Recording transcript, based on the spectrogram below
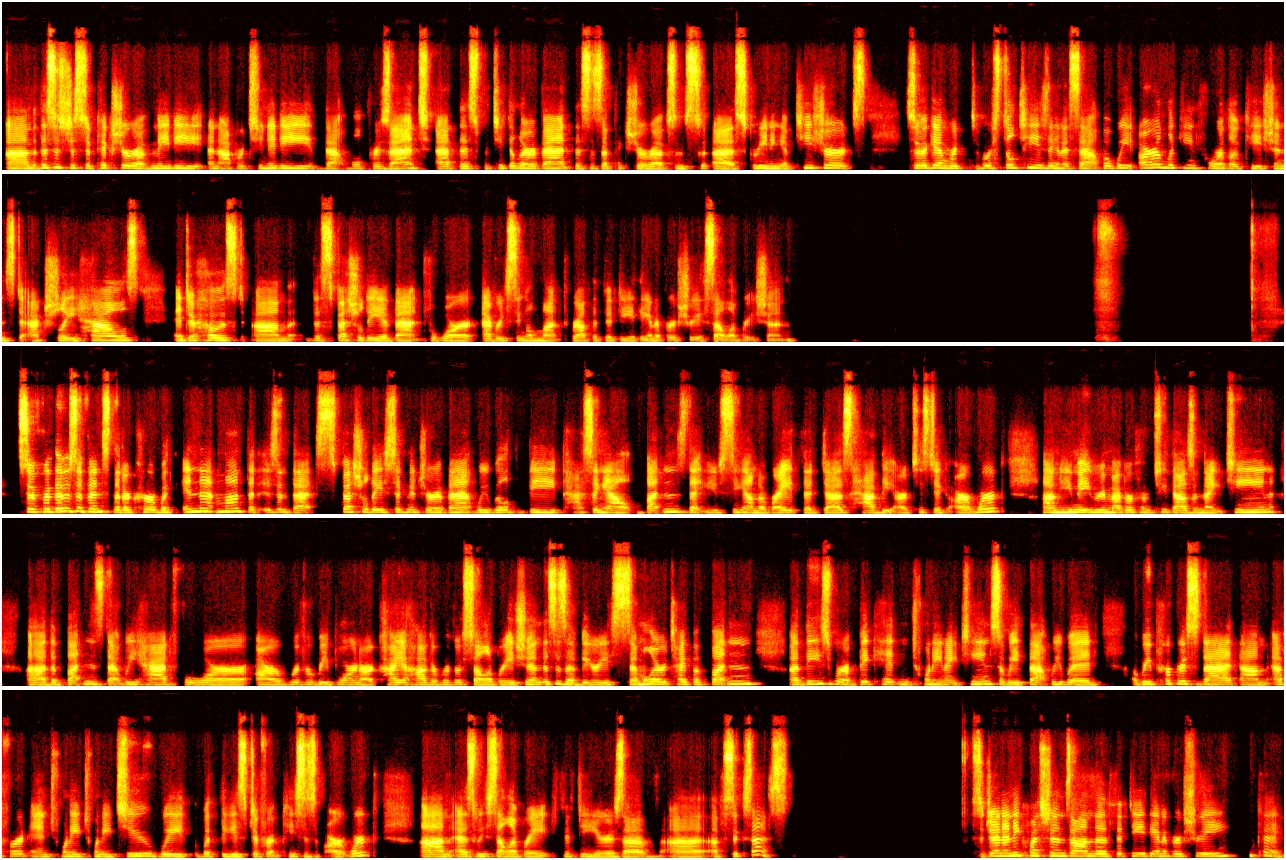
Um, this is just a picture of maybe an opportunity that we'll present at this particular event. This is a picture of some uh, screening of t-shirts. So again, we're, we're still teasing this out, but we are looking for locations to actually house and to host um, the specialty event for every single month throughout the 50th anniversary celebration. So for those events that occur within that month that isn't that specialty signature event, we will be passing out buttons that you see on the right that does have the artistic artwork. Um, you may remember from 2019, uh, the buttons that we had for our River Reborn, our Cuyahoga River celebration. This is a very similar type of button. Uh, these were a big hit in 2019, so we thought we would repurpose that um, effort in 2022 we, with these different pieces of artwork um, as we celebrate 50 years of, uh, of success. So Jen, any questions on the 50th anniversary? Okay.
